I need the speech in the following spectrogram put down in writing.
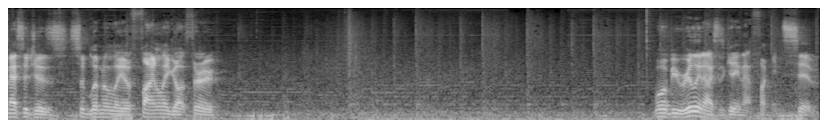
messages subliminally have finally got through. What would be really nice is getting that fucking sieve.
